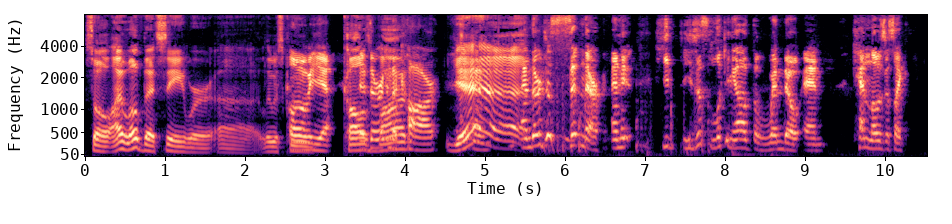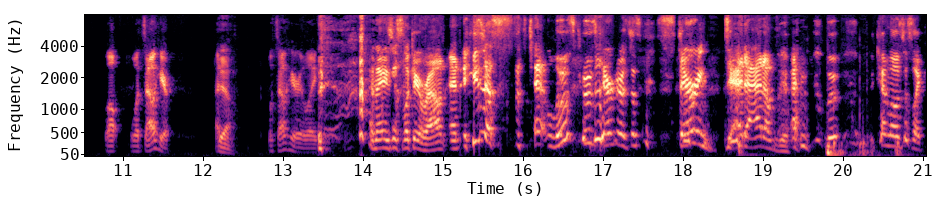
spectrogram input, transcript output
So I love that scene where uh, Louis Koo Oh yeah, calls and they're in the car. Yeah. and they're just sitting there, and he, he he's just looking out the window, and Ken Lo's just like, "Well, what's out here? yeah. What's out here?" Like, and then he's just looking around, and he's just Louis Koo's character is just staring dead at him, Yeah. and Ken Lo's just like,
